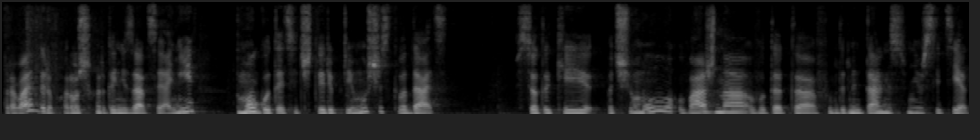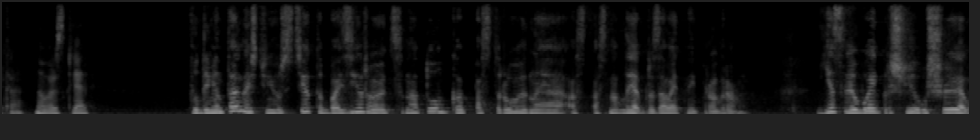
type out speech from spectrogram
провайдеров, хороших организаций, они могут эти четыре преимущества дать. Все-таки почему важна вот эта фундаментальность университета, на ваш взгляд? Фундаментальность университета базируется на том, как построены основные образовательные программы. Если вы пришли уже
